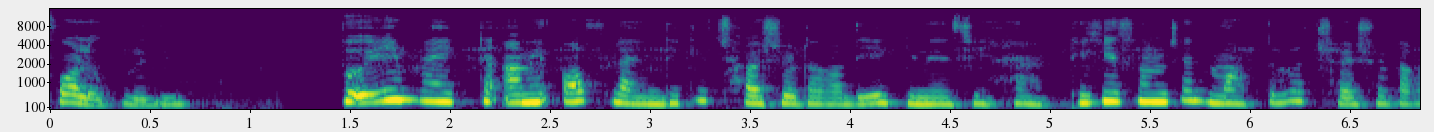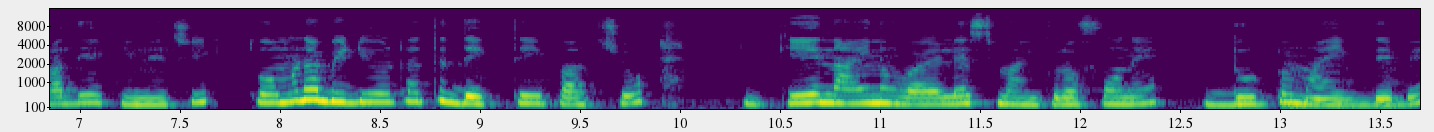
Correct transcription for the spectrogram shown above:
ফলো করে দিন। তো এই মাইকটা আমি অফলাইন থেকে ছয়শো টাকা দিয়ে কিনেছি। হ্যাঁ ঠিকই শুনছেন, মাত্র ছয়শো টাকা দিয়ে কিনেছি। তোমরা ভিডিওটাতে দেখতেই পাচ্ছ কে নাইন ওয়্যারলেস মাইক্রোফোনে দুটো মাইক দেবে।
